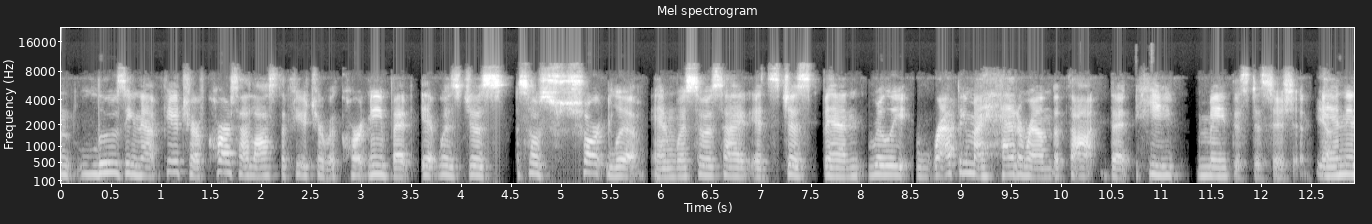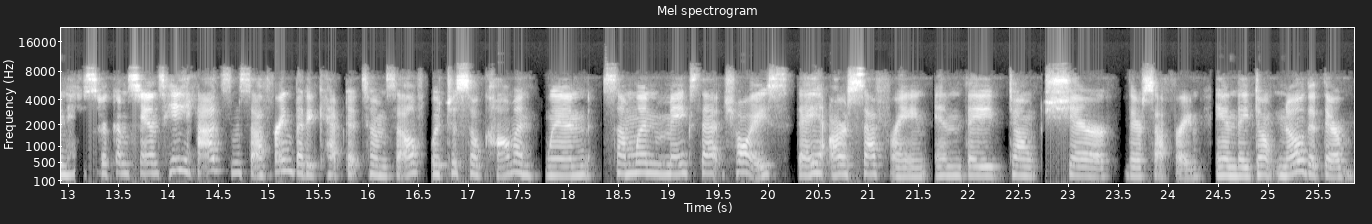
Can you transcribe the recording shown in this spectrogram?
And losing that future. Of course, I lost the future with Courtney, but it was just so short lived. And with suicide, it's just been really wrapping my head around the thought that he made this decision. Yeah. And in his circumstance, he had some suffering, but he kept it to himself, which is so common. When someone makes that choice, they are suffering and they don't share their suffering and they don't know that they're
